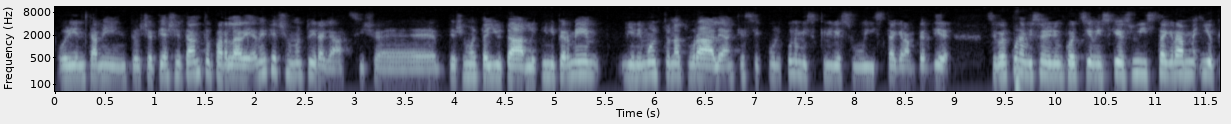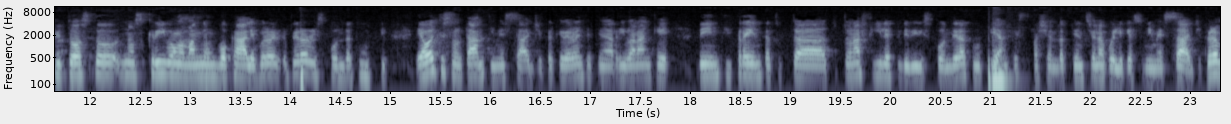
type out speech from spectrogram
orientamento, cioè piace tanto parlare, a me piacciono molto i ragazzi, cioè piace molto aiutarli, quindi per me viene molto naturale, anche se qualcuno mi scrive su Instagram per dire se qualcuno ha bisogno di un consiglio mi scrive su Instagram, io piuttosto non scrivo ma mando un vocale, però, però rispondo a tutti. E a volte sono tanti i messaggi perché veramente te ne arrivano anche 20, 30, tutta, tutta una fila e tu devi rispondere a tutti anche facendo attenzione a quelli che sono i messaggi. Però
